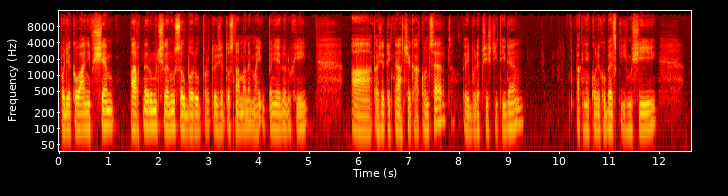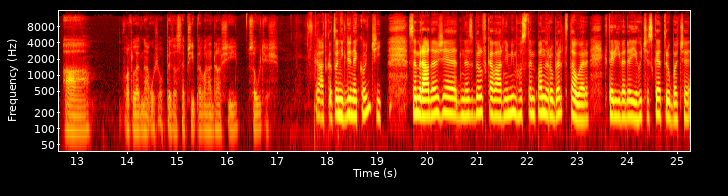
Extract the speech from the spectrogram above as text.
Poděkování všem partnerům, členů souboru, protože to s náma nemají úplně jednoduchý. A takže teď nás čeká koncert, který bude příští týden, pak několik ubeckých mší a od ledna už opět zase příprava na další soutěž. Zkrátka to nikdy nekončí. Jsem ráda, že dnes byl v kavárně mým hostem pan Robert Tower, který vede jeho české trubače.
